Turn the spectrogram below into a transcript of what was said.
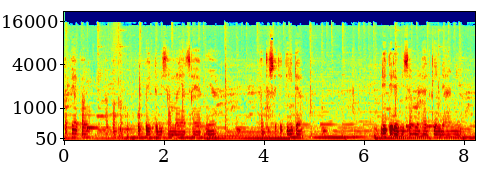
Tapi apa apakah kupu-kupu itu bisa melihat sayapnya? Tentu saja tidak. Dia tidak bisa melihat keindahannya.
